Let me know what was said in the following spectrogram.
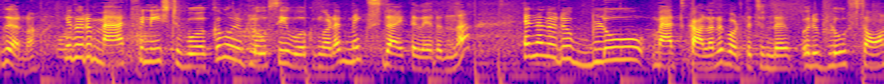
ഇത് കണ്ടോ? ഇതൊരു മാറ്റ് ഫിനിഷ്ഡ് വർക്കും ഒരു ഗ്ലോസി വർക്കും കൂടെ മിക്സ്ഡ് ആയിട്ട് വരുന്ന എന്നാൽ ഒരു ബ്ലൂ മാറ്റ് കളർ കൊടുത്തിട്ടുണ്ട് ഒരു ബ്ലൂ സ്റ്റോൺ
